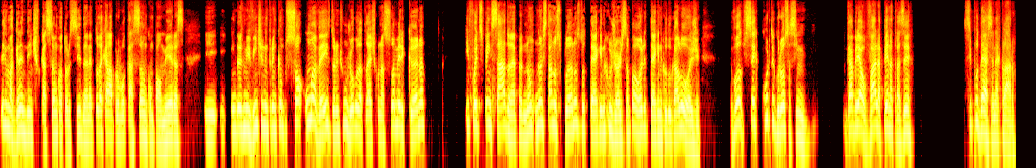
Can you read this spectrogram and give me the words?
Teve uma grande identificação com a torcida, né? Toda aquela provocação com o Palmeiras. E, e em 2020 ele entrou em campo só uma vez durante um jogo do Atlético na Sul-Americana e foi dispensado, né? Não, não está nos planos do técnico Jorge Sampaoli, técnico do Galo hoje. Vou ser curto e grosso assim. Gabriel, vale a pena trazer? Se pudesse, né, claro.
